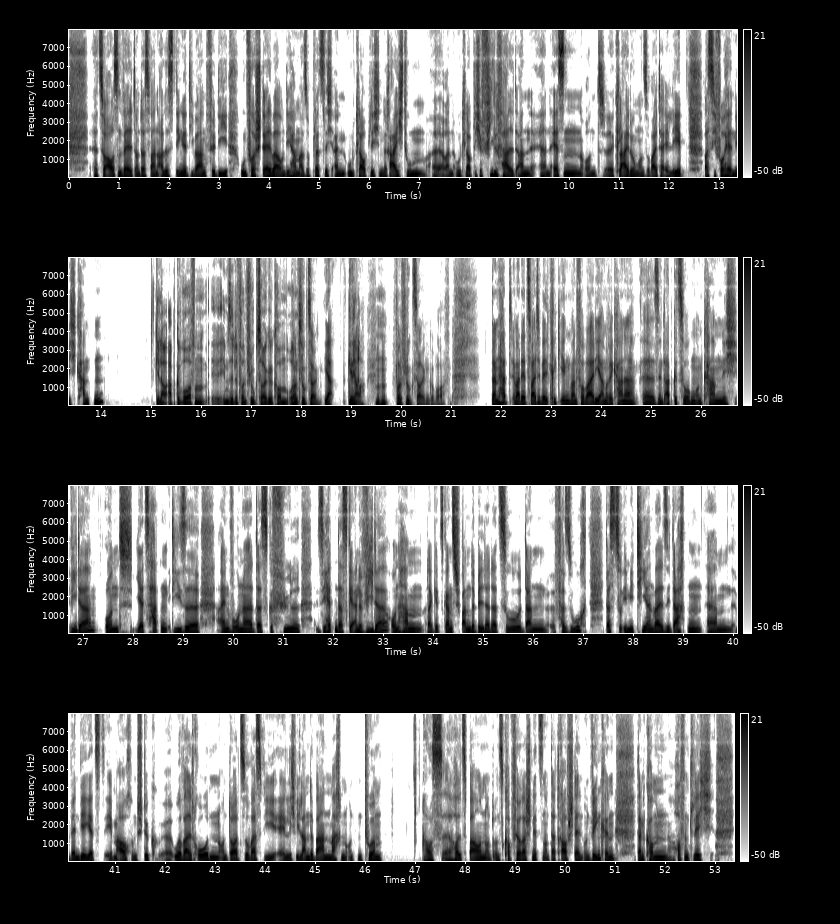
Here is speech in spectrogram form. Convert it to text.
äh, zur Außenwelt und das waren alles Dinge, die waren für die unvorstellbar und die haben also plötzlich einen unglaublichen Reichtum, äh, eine unglaubliche Vielfalt an an, Essen und äh, Kleidung und so weiter erlebt, was sie vorher nicht kannten. Genau, abgeworfen äh, im Sinne von Flugzeuge kommen. Und von Flugzeugen, ja, genau. genau. Mhm. Von Flugzeugen geworfen. Dann hat, war der Zweite Weltkrieg irgendwann vorbei. Die Amerikaner äh, sind abgezogen und kamen nicht wieder. Und jetzt hatten diese Einwohner das Gefühl, sie hätten das gerne wieder und haben, da gibt's ganz spannende Bilder dazu, dann versucht, das zu imitieren, weil sie dachten, ähm, wenn wir jetzt eben auch ein Stück äh, Urwald roden und dort sowas wie ähnlich wie Landebahnen machen und einen Turm aus äh, Holz bauen und uns Kopfhörer schnitzen und da draufstellen und winken, dann kommen hoffentlich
